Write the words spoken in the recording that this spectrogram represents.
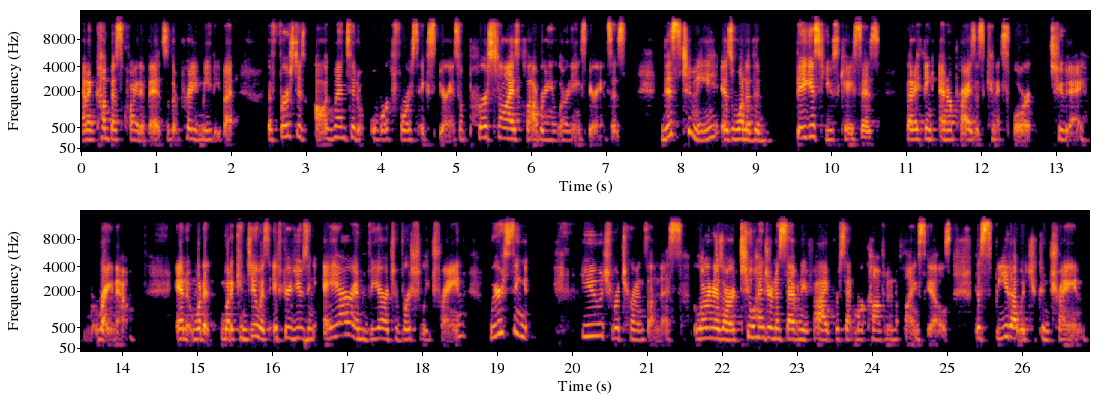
that encompass quite a bit. So they're pretty meaty, but the first is augmented workforce experience, so personalized collaborating learning experiences. This to me is one of the biggest use cases that I think enterprises can explore today, right now. And what it what it can do is if you're using AR and VR to virtually train, we're seeing huge returns on this. Learners are 275% more confident applying skills. The speed at which you can train,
